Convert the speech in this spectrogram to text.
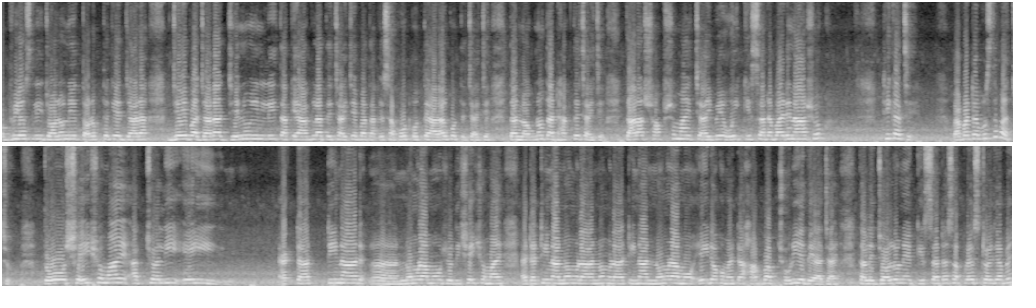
অবভিয়াসলি জলনের তরফ থেকে যারা যে বা যারা জেনুইনলি তাকে আগলাতে চাইছে বা তাকে সাপোর্ট করতে, আড়াল করতে চাইছে, তার নগ্নতা ঢাকতে চাইছে, তারা সব সময় চাইবে ওই কেসাটা বাইরে না আসুক। ঠিক আছে? ব্যাপারটা বুঝতে পারছ? তো সেই সময় অ্যাকচুয়ালি এই একটা টিনার নোংরামো, যদি সেই সময় একটা টিনা নোংরা নোংরা টিনার নোংরামো এইরকম একটা হাবভাব ছড়িয়ে দেয়া যায়, তাহলে জলনের কিস্সাটা সাপ্রেসড হয়ে যাবে।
